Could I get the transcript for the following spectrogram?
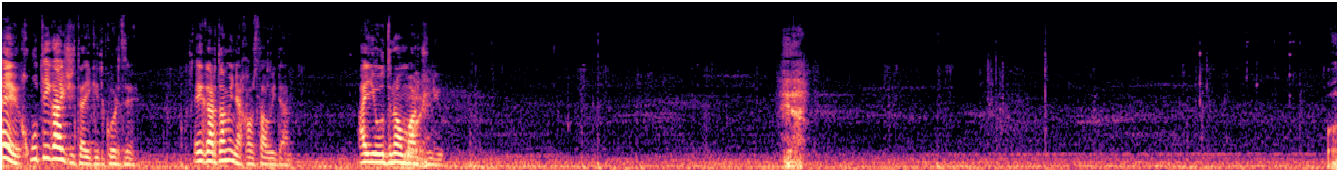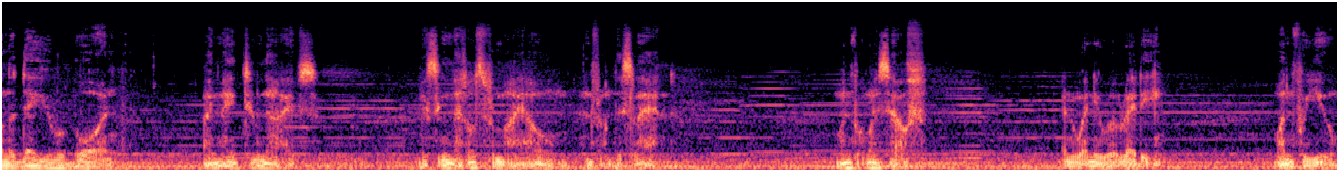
ეი ხუთი გაიჭიტა იქით გვერდზე ეგ არ დამინახავს თავიდან აი ოდნავ Ой. მარჯვნივ Yeah. day you were born, I made two knives, mixing metals from my home and from this land. One for myself, and when you were ready, one for you.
